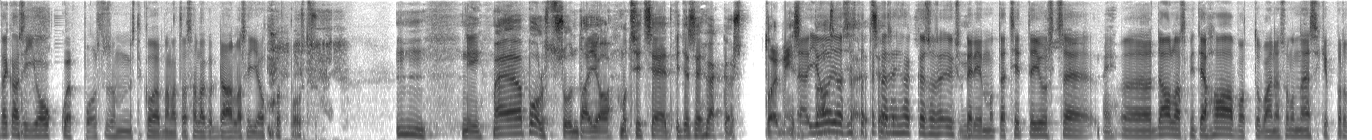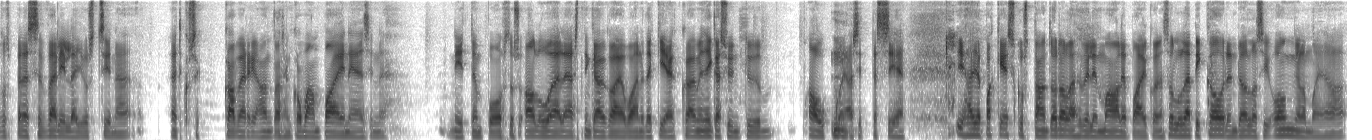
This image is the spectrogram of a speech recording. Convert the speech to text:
Vegasin joukkuepuolustus on mielestäni kovemmalla tasolla kuin Dallasin joukkuepuolustus. Mm, niin, puolustussuuntaan joo, mutta sitten se, että miten se hyökkäys toimii. Joo, joo, että, siis totta kai se, se hyökkäys on se yksi mm. peli, mutta sitten just se niin. Dallas, miten haavoittuvainen sulla on näissäkin pudotuspeleissä välillä just siinä, että kun se kaveri antaa sen kovan paineen sinne niiden puolustusalueelle ja sitten käy kaivaa niitä kiekkoja, miten syntyy aukkoja mm. sitten siihen ihan jopa keskustaan todella hyville maalipaikoille. Se on ollut läpi kauden Dallasin ongelma ja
